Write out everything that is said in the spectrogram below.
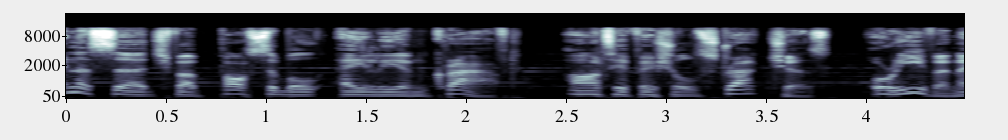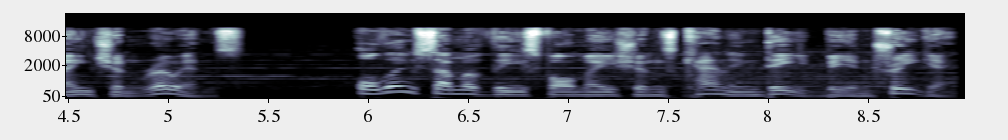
in a search for possible alien craft, artificial structures or even ancient ruins. Although some of these formations can indeed be intriguing,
